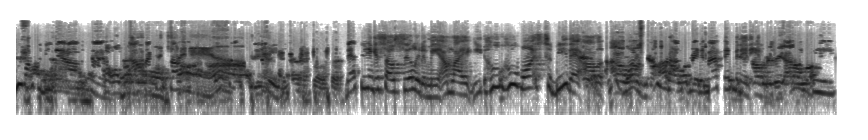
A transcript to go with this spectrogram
Who wants to be that all the time? that thing is so silly to me. I'm like, who who wants to be that all of I don't want to operate in my feminine energy. I don't want to be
